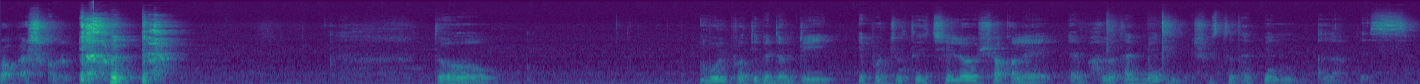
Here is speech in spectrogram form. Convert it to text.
প্রকাশ করবে। তো মূল প্রতিবেদনটি এ পর্যন্তই ছিল। সকলে ভালো থাকবেন সুস্থ থাকবেন। আল্লাহ হাফেজ।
